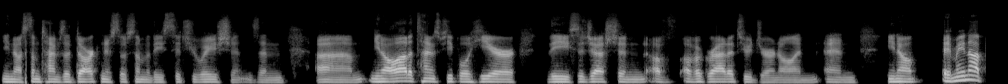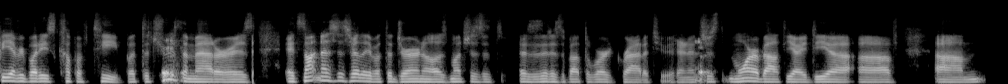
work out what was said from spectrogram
you know sometimes the darkness of some of these situations and um, you know a lot of times people hear the suggestion of of a gratitude journal and and you know it may not be everybody's cup of tea, but the truth of the matter is it's not necessarily about the journal as much as it's as it is about the word gratitude. And it's just more about the idea of um,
